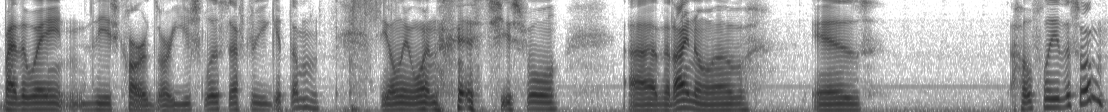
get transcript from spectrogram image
By the way, these cards are useless after you get them. The only one that's useful uh, that I know of is hopefully this one.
